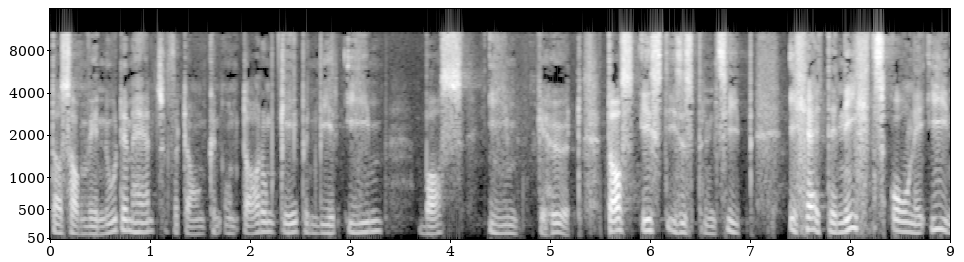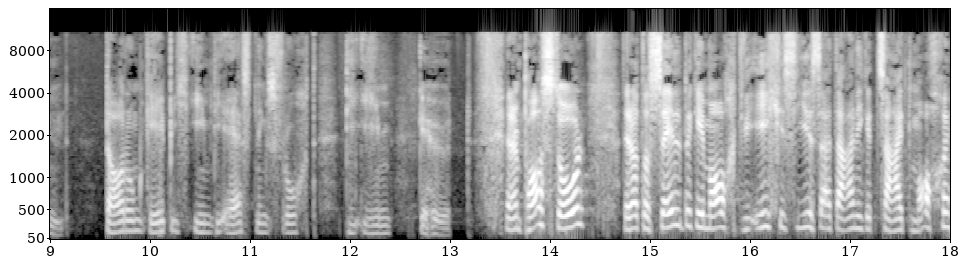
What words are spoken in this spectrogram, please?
das haben wir nur dem Herrn zu verdanken und darum geben wir ihm, was ihm gehört. Das ist dieses Prinzip. Ich hätte nichts ohne ihn. Darum gebe ich ihm die Erstlingsfrucht, die ihm gehört. Ein Pastor, der hat dasselbe gemacht, wie ich es hier seit einiger Zeit mache.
